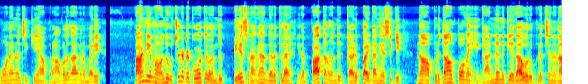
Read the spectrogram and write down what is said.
போனேன்னு வச்சுக்கேன் அப்புறம் அவ்வளோதாங்கிற மாதிரி பாண்டியம்மா வந்து உச்சக்கட்ட கோவத்தில் வந்து பேசுகிறாங்க அந்த இடத்துல. இதை பார்த்தவன் வந்து கடுப்பாயிட்டாங்க எஸ்ஐக்கு நான் அப்படி தான் போவேன். எங்கள் அண்ணனுக்கு ஏதாவது ஒரு பிரச்சனைனா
